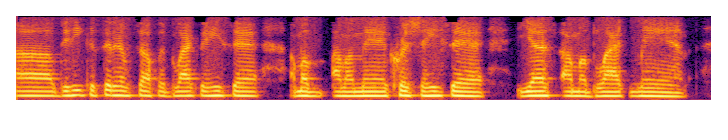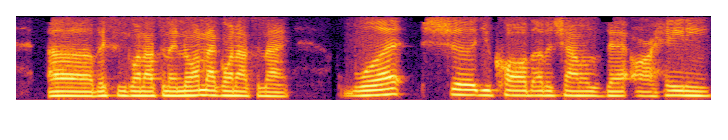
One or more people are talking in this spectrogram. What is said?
uh, did he consider himself a black man? He said, I'm a I'm a man Christian. He said, yes, I'm a black man. Uh, basically going out tonight. No, I'm not going out tonight. What should you call the other channels that are hating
